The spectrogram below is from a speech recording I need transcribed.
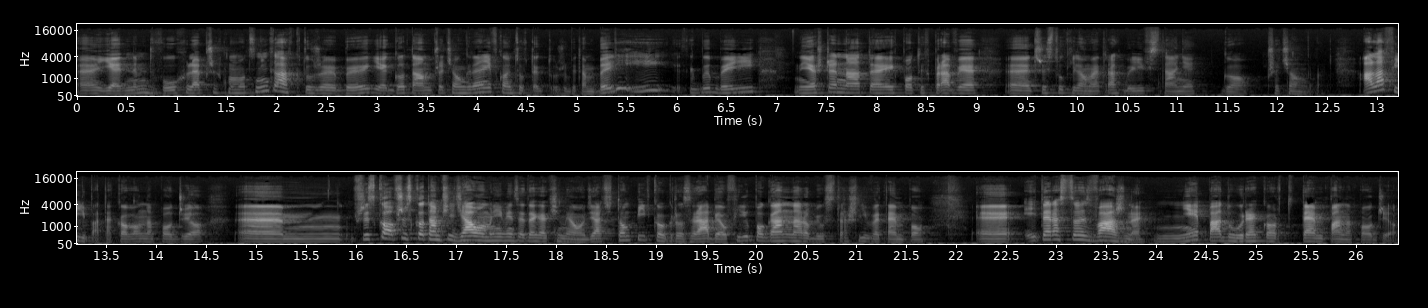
e, jednym, dwóch lepszych pomocnikach, którzy by jego tam przeciągnęli w końcówce, którzy by tam byli i jakby byli jeszcze na tej, po tych prawie 300 e, kilometrach byli w stanie go przeciągnąć. Ala Filip atakował na Poggio. Um, wszystko, wszystko tam się działo mniej więcej tak, jak się miało dziać. Tom Pitcock rozrabiał, Filip Oganna robił straszliwe tempo. E, I teraz co jest ważne, nie padł rekord tempa na Poggio.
